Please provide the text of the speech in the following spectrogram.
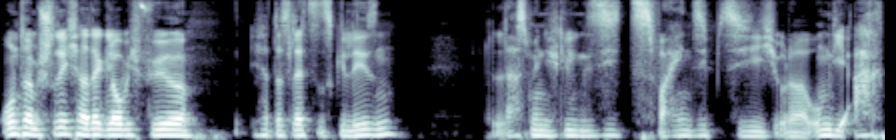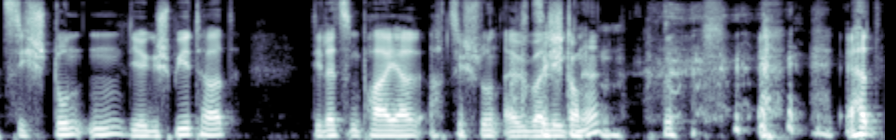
Unterm Strich hat er, glaube ich, für, ich hatte das letztens gelesen, lass mich nicht lügen, sie 72 oder um die 80 Stunden, die er gespielt hat. Die letzten paar Jahre, 80 Stunden, äh, 80 überlegt, ne? Stunden. Er hat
